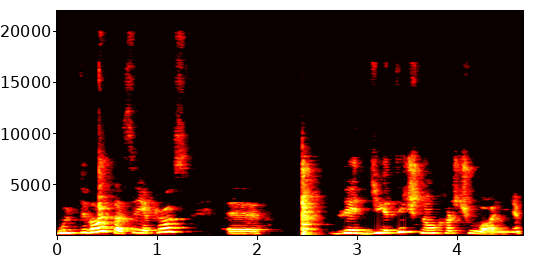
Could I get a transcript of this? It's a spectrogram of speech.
мультиварка, це якраз е, для дієтичного харчування.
